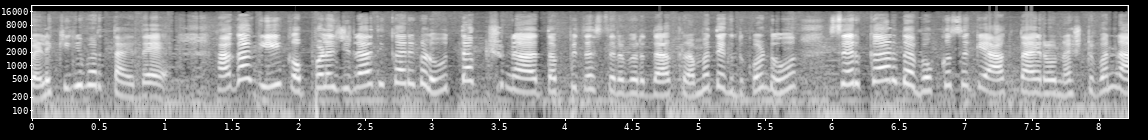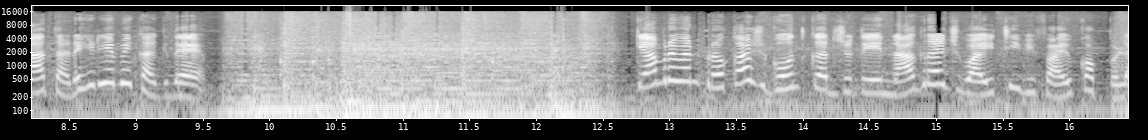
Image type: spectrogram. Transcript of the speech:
ಬೆಳಕಿಗೆ ಬರ್ತಾ ಇದೆ. ಹಾಗಾಗಿ ಕೊಪ್ಪಳ ಜಿಲ್ಲಾಧಿಕಾರಿಗಳು ತಕ್ಷಣ ತಪ್ಪಿತಸ್ಥರ ವಿರುದ್ಧ ಕ್ರಮ ತೆಗೆದುಕೊಂಡು ಸರ್ಕಾರದ ಬೊಕ್ಕಸಕ್ಕೆ ಆಗ್ತಾ ಇರೋ ನಷ್ಟವನ್ನ ತಡೆಹಿಡಿಯಬೇಕಾಗಿದೆ. ಕ್ಯಾಮ್ರಾಮನ್ ಪ್ರಕಾಶ್ ಗೋಂದ್ಕರ್ ಜೊತೆ Nagaraj Y TV five Koppal.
